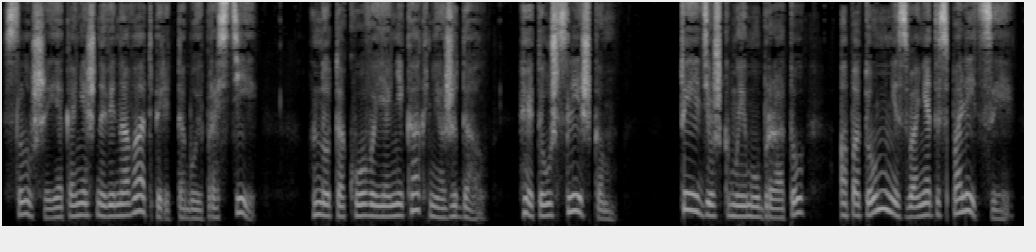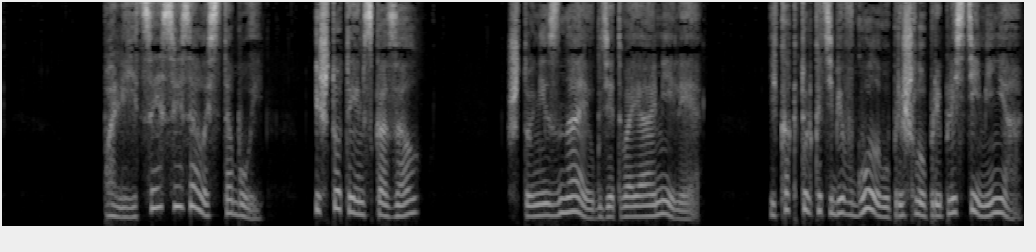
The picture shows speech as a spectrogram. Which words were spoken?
«Слушай, я, конечно, виноват перед тобой, прости. Но такого я никак не ожидал. Это уж слишком. Ты идешь к моему брату, а потом мне звонят из полиции». «Полиция связалась с тобой? И что ты им сказал?» «Что не знаю, где твоя Амелия. И как только тебе в голову пришло приплести меня?»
